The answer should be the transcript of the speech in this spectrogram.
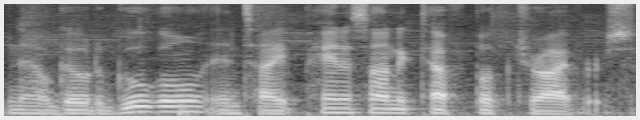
Now go to Google and type Panasonic Toughbook drivers.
